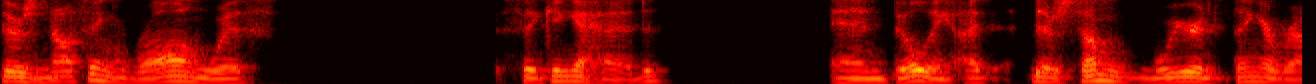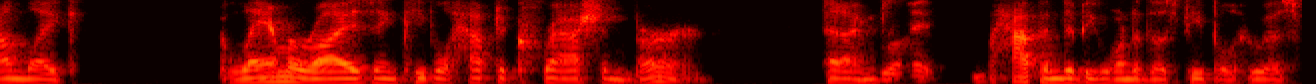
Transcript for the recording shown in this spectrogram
There's nothing wrong with thinking ahead and building. I, there's some weird thing around like glamorizing people have to crash and burn. And I'm right. happen to be one of those people who has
